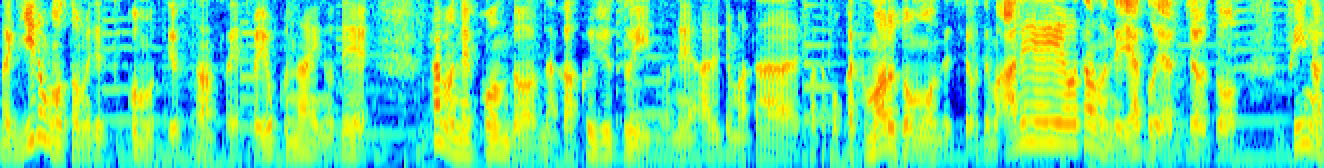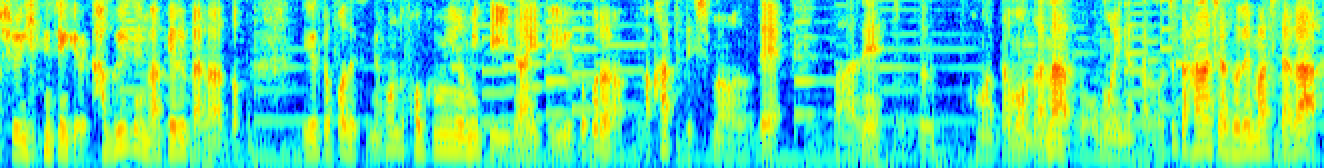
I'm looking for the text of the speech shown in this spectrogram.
だ議論を止めて突っ込むっていうスタンスはやっぱり良くないので、多分ね、今度、なんか学術院のね、あれでまた、また国会止まると思うんですよ。でも、あれを多分ね、野党やっちゃうと、次の衆議院選挙で確実に負けるかなというところですね。本当国民を見ていないというところが分かってしまうので、まあね、ちょっと困ったもんだなと思いながらも、ちょっと話はそれましたが、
